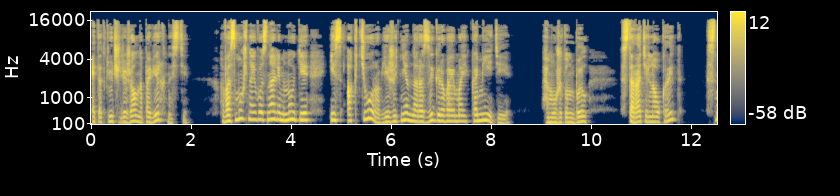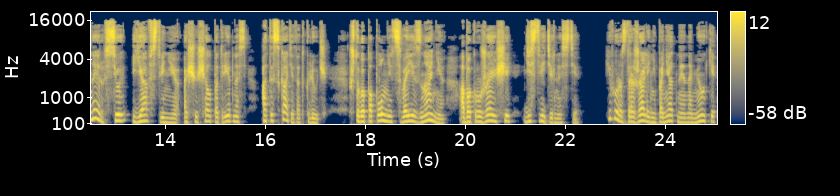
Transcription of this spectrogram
этот ключ лежал на поверхности? Возможно, его знали многие из актеров ежедневно разыгрываемой комедии. А может, он был старательно укрыт? Снейр все явственнее ощущал потребность отыскать этот ключ, чтобы пополнить свои знания об окружающей действительности. Его раздражали непонятные намеки,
